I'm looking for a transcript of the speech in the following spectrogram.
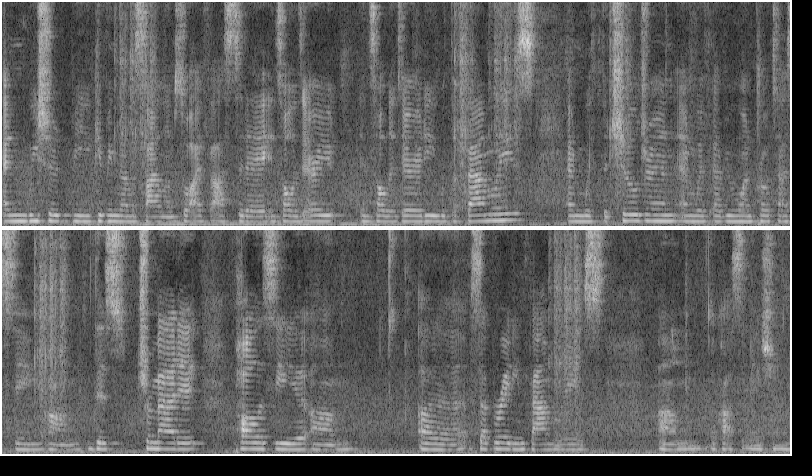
and we should be giving them asylum. So I fast today in solidarity, in solidarity with the families and with the children and with everyone protesting um, this traumatic policy um, uh, separating families um, across the nation.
